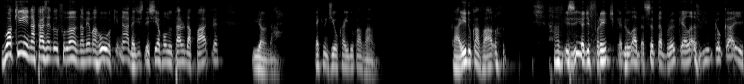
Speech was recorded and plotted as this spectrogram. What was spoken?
Vou aqui na casa do fulano, na mesma rua, que nada. A gente descia voluntário da pátria e andar. Até que um dia eu caí do cavalo. Caí do cavalo. A vizinha de frente, que é do lado da Santa Branca, ela viu que eu caí.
